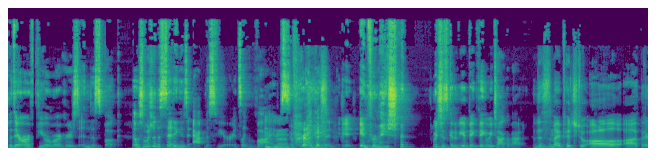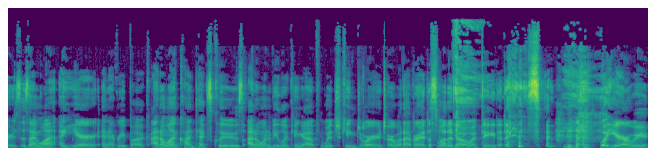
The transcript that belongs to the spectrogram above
But there are fewer markers in this book. Oh, so much of the setting is atmosphere. It's like vibes mm-hmm. rather than information which is going to be a big thing we talk about. This is my pitch to all authors is I want a year in every book. I don't want context clues. I don't want to be looking up which King George or whatever. I just want to know what date it is. what year are we?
